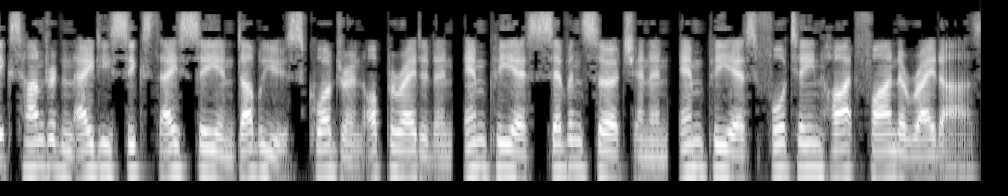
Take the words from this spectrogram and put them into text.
686th AC&W Squadron operated an, MPS-7 search and an, MPS-14 height finder radars.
